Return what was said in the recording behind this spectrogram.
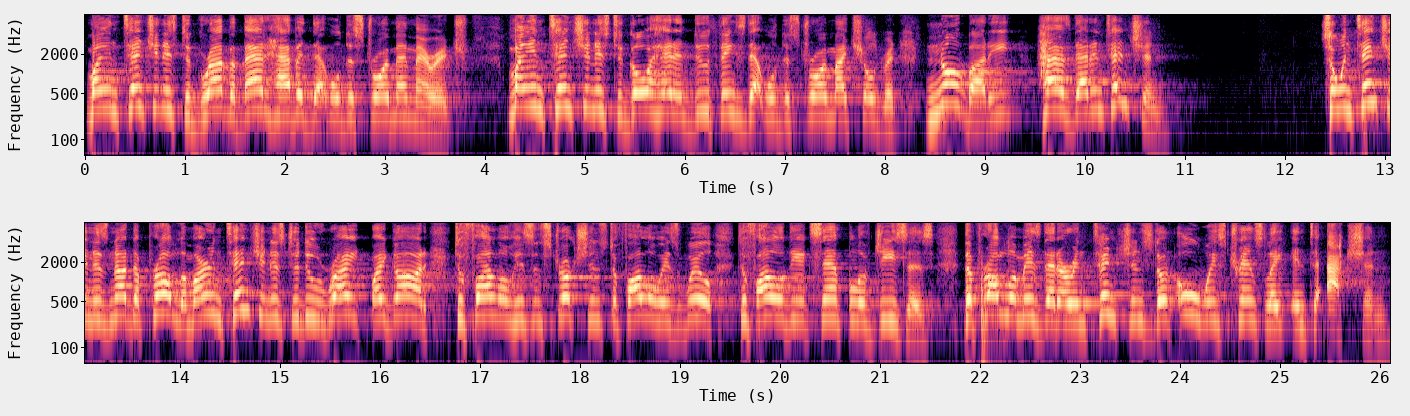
My intention is to grab a bad habit that will destroy my marriage. My intention is to go ahead and do things that will destroy my children. Nobody has that intention. So, intention is not the problem. Our intention is to do right by God, to follow His instructions, to follow His will, to follow the example of Jesus. The problem is that our intentions don't always translate into action.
